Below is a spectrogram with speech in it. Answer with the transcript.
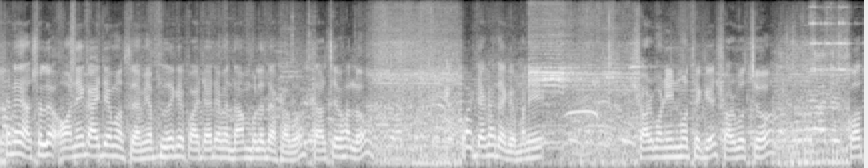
এখানে আসলে অনেক আইটেম আছে। আমি আপনাদেরকে কয়টা আইটেমের দাম বলে দেখাবো। তার চেয়ে ভালো কয় টাকা থাকে? মানে সর্বনিম্ন থেকে সর্বোচ্চ কত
